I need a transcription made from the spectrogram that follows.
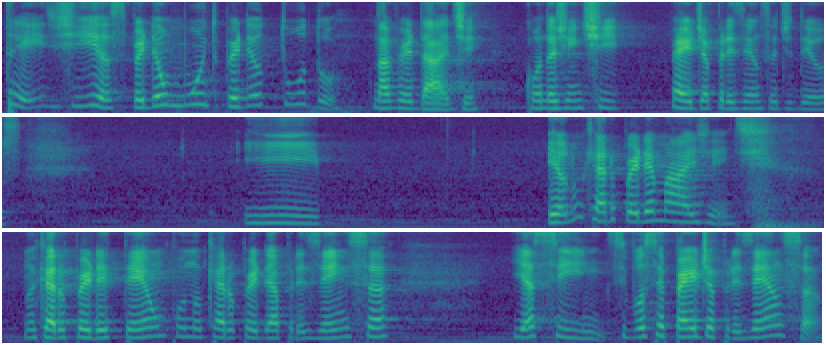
três dias, perdeu muito, perdeu tudo, na verdade, quando a gente perde a presença de Deus. E eu não quero perder mais, gente. Não quero perder tempo, não quero perder a presença. E assim, se você perde a presença,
